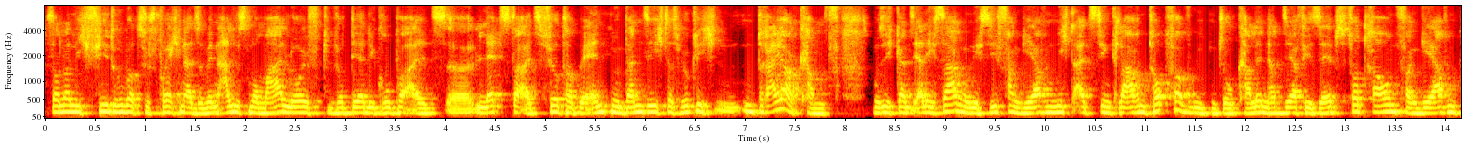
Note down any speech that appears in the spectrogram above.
sonderlich viel drüber zu sprechen. Also wenn alles normal läuft, wird der die Gruppe als äh, letzter, als vierter beenden und dann sehe ich das wirklich ein Dreierkampf, muss ich ganz ehrlich sagen. Und ich sehe Van Gerven nicht als den klaren Top-Favoriten. Joe Cullen hat sehr viel Selbstvertrauen. Van Gerven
